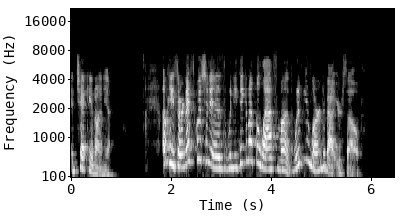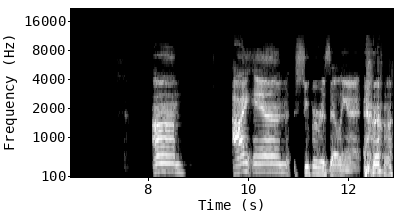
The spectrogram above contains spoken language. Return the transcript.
and check in on you. Okay, so our next question is when you think about the last month, what have you learned about yourself? Um, I am super resilient.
